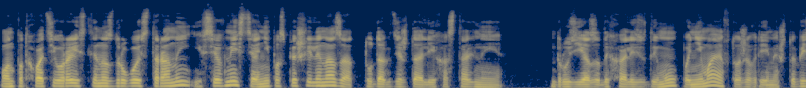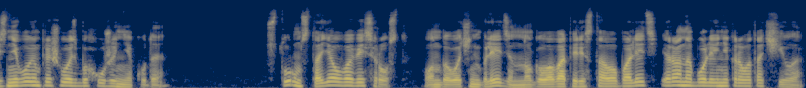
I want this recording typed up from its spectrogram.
Он подхватил Рейстлина с другой стороны, и все вместе они поспешили назад, туда, где ждали их остальные. Друзья задыхались в дыму, понимая в то же время, что без него им пришлось бы хуже некуда. Стурм стоял во весь рост. Он был очень бледен, но голова перестала болеть, и рана более не кровоточила.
